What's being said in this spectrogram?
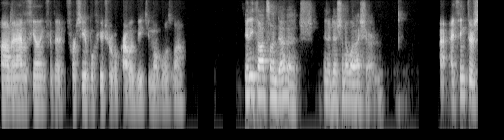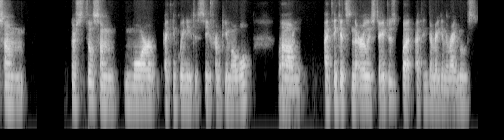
Um, and I have a feeling for the foreseeable future will probably be T Mobile as well. Any thoughts on DevEdge in addition to what I shared? I, I think there's some, there's still some more I think we need to see from T Mobile. Right. Um, I think it's in the early stages, but I think they're making the right moves,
